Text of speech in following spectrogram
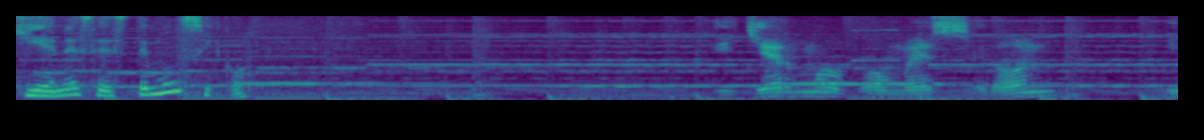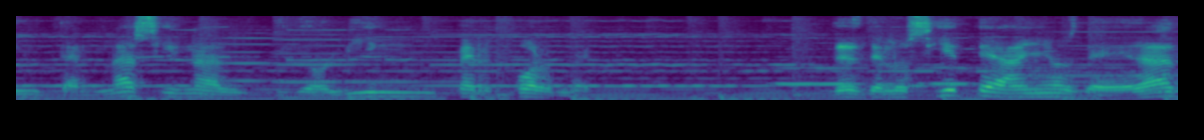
quién es este músico. Guillermo Gómez Cerón, International Violin Performer. Desde los siete años de edad,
